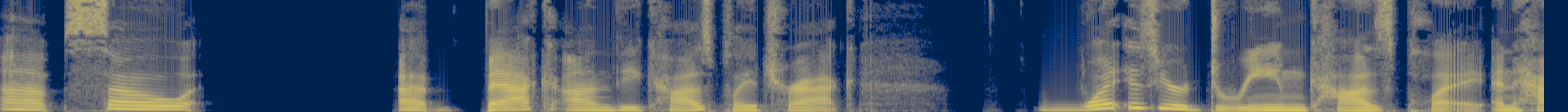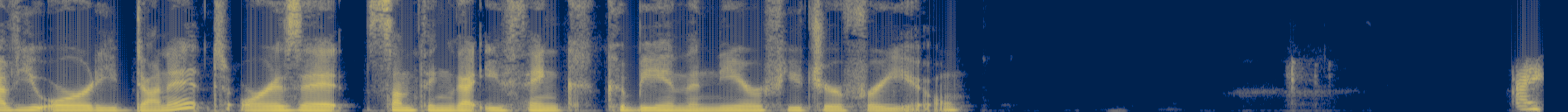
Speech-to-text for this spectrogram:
Uh, so, uh, back on the cosplay track, what is your dream cosplay? And have you already done it? Or is it something that you think could be in the near future for you? I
